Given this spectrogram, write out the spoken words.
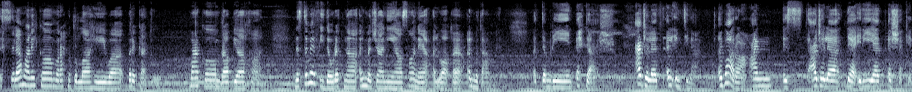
السلام عليكم ورحمة الله وبركاته. معكم رابيا خان. نستمع في دورتنا المجانية صانع الواقع المتعمد. التمرين 11 عجلة الامتنان عبارة عن عجلة دائرية الشكل.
